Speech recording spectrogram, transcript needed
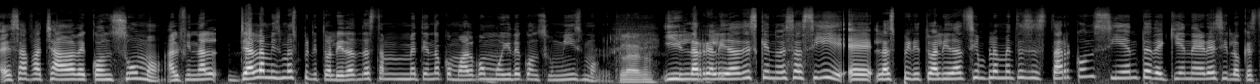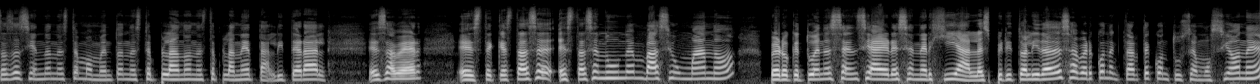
esa fachada de consumo. Al final, ya la misma espiritualidad la están metiendo como algo muy de consumismo. Claro. Y la realidad es que no es así. Eh, la espiritualidad simplemente es estar consciente de quién eres y lo que estás haciendo en este momento, en este plano, en este planeta, literal. Es saber este, que estás, estás en un envase humano, pero que tú en esencia eres energía. La espiritualidad es saber conectarte con tu tus emociones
